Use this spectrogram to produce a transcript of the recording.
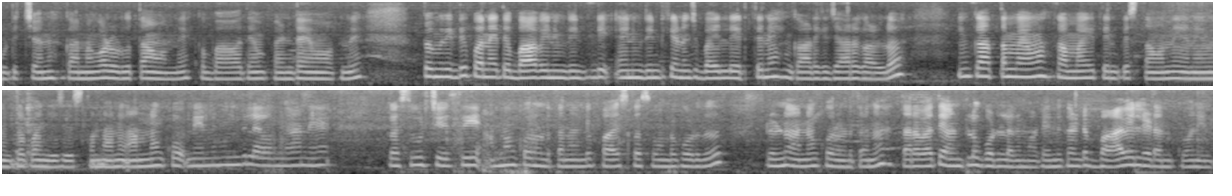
ముట్టించాను ఇంకా అన్నం కూడా ఉడుకుతూ ఉంది. ఇంకా బావదేమో పని టైం అవుతుంది తొమ్మిదింటికి పని అయితే బావ ఎనిమిదింటి ఎనిమిదింటికి నుంచి బయలుదేరితేనే ఇంకా ఆడకి జారగాళ్ళు ఇంకా అత్తమ్మ ఏమో ఇంకా అమ్మాయికి తినిపిస్తామని నేనేమి ఇంట్లో పని చేసేసుకున్నాను అన్నం కూ నేను ముందు లేవగానే కసూరు చేసి అన్నం కూర వండుతానండి. పాయస కసు ఉండకూడదు రెండు అన్నం కూర వండుతాను. తర్వాత అంట్లో గొడ్డలు అనమాట ఎందుకంటే బాగా వెళ్ళాడు అనుకో నేను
